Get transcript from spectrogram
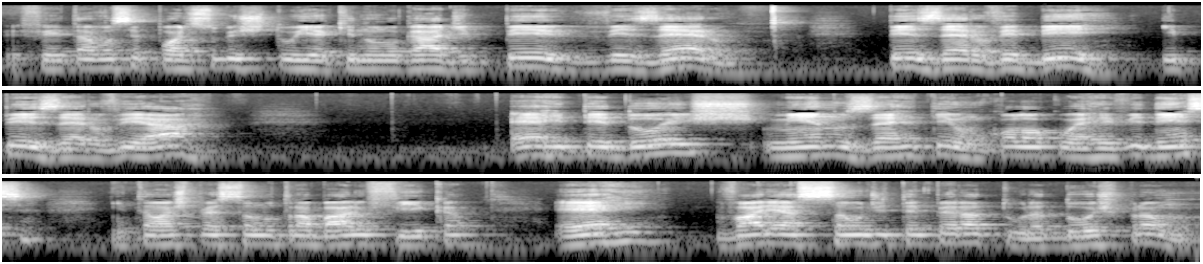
Perfeito? Aí você pode substituir aqui no lugar de PV0, P0VB e P0VA, RT2 menos RT1. Coloco R evidência, então a expressão do trabalho fica R variação de temperatura, 2 para 1.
